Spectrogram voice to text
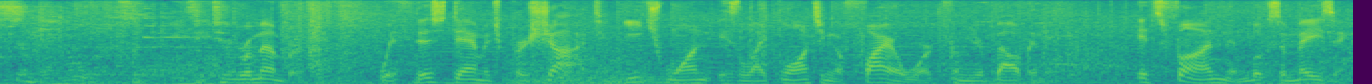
Simple rules, easy to remember. With this damage per shot, each one is like launching a firework from your balcony. It's fun and looks amazing,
